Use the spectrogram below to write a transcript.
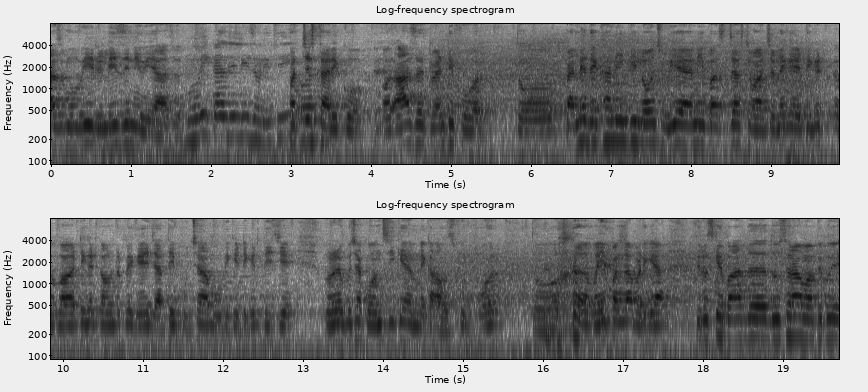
आज मूवी रिलीज़ ही नहीं हुई आज। मूवी कल रिलीज़ होनी थी 25 तारीख को और आज है 24 तो पहले देखा नहीं कि लॉन्च हुई है या नहीं बस जस्ट वहाँ चले गए। टिकट वहाँ टिकट काउंटर पे गए जाते ही पूछा मूवी की टिकट दीजिए। उन्होंने पूछा कौन सी के? हमने कहा हाउसफुल फोर तो वहीं पंगा पड़ गया। फिर उसके बाद दूसरा वहाँ पे कोई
